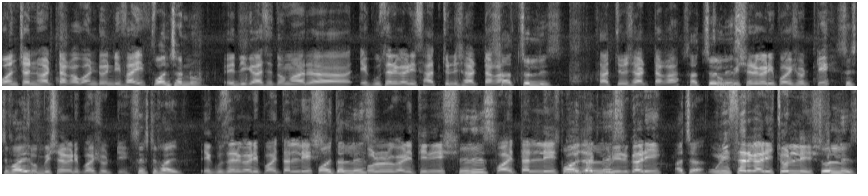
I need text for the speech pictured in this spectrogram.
পঞ্চান্ন হাজার টাকা ওয়ান টোয়েন্টি ফাইভ পঞ্চান্ন। এদিকে আছে তোমার একুশের গাড়ি সাতচল্লিশ হাজার টাকা। সাতচল্লিশ। সাতচল্লিশ হাজার টাকা। চব্বিশের গাড়ি পঁয়ষট্টি। সিক্সটি ফাইভ চব্বিশের গাড়ি পঁয়ষট্টি। সিক্সটি ফাইভ একুশের গাড়ি পঁয়তাল্লিশ। পঁয়তাল্লিশ। ষোলোর গাড়ি তিরিশ। তিরিশ। পঁয়তাল্লিশ পঁয়তাল্লিশ। কুড়ির গাড়ি। আচ্ছা। উনিশের গাড়ি চল্লিশ। চল্লিশ।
